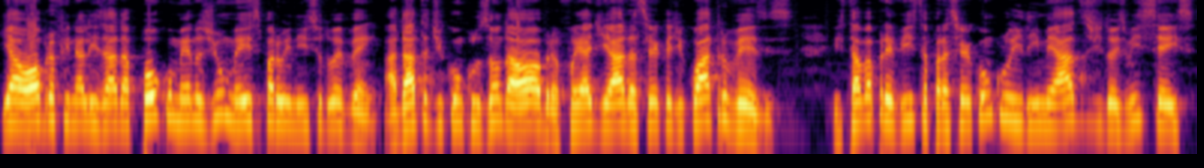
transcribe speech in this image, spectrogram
e a obra finalizada há pouco menos de um mês para o início do evento. A data de conclusão da obra foi adiada cerca de quatro vezes. Estava prevista para ser concluída em meados de 2006,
